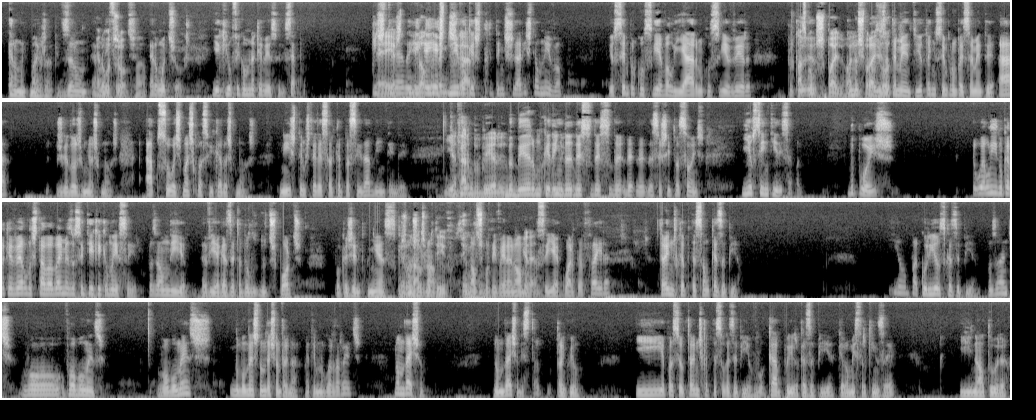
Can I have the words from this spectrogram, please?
Eram muito mais rápidos. Eram, eram, eram outros jogos. Não? É? Eram outros jogos. E aquilo ficou-me na cabeça. Eu disse: é, isto é este é, nível, é, é este que, nível que, este, tenho de chegar. Isto é o nível. Eu sempre consegui avaliar-me, conseguia ver. Porque, Quase como espelho. Como espelho, exatamente. E eu tenho sempre um pensamento de: há jogadores melhores que nós. Há pessoas mais classificadas que nós. Nisto temos de ter essa capacidade de entender. E tentar aquilo, beber. Beber um bocadinho de, desse, desse, de, de, dessas situações. E eu senti isso. Depois, eu ali no Carcavel estava bem, mas eu sentia que aquilo não ia sair. Depois há um dia havia a Gazeta dos do Desportos, pouca gente conhece, que era jornal um jornal desportivo. Sim, jornal sim. desportivo era nome, Grande. que saía quarta-feira. Treinos de captação Casa Pia. E eu, pá, curioso Casa Pia. Mas antes vou, vou ao Bolonenses. Vou ao Bolonenses. No Bolonenses não me deixam treinar. Metem-me no guarda-redes. Não me deixam. Não me deixam. Disse, tá, tranquilo. E apareceu treinos de captação Casa Pia. Acabo por ir a Casa Pia, que era o Mr. 15 e na altura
